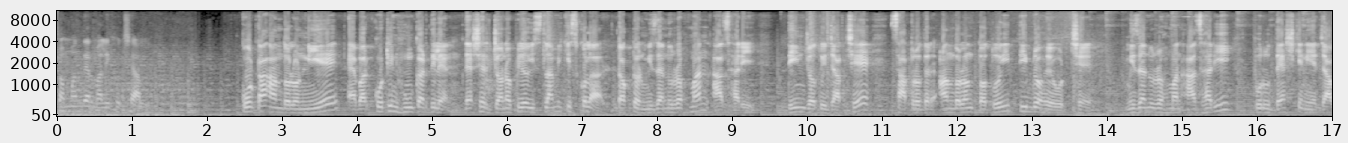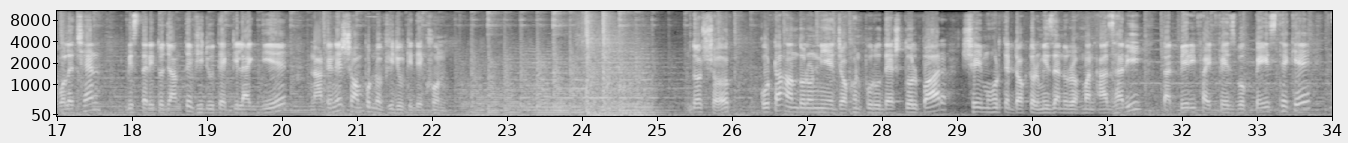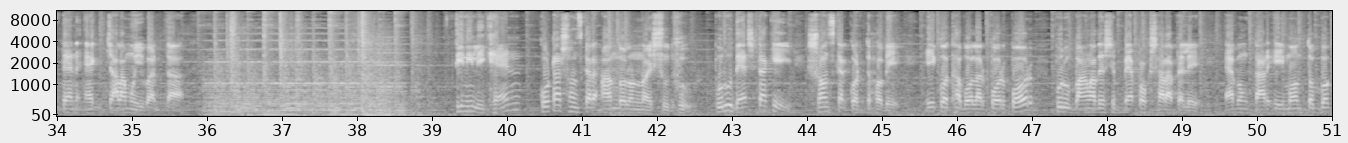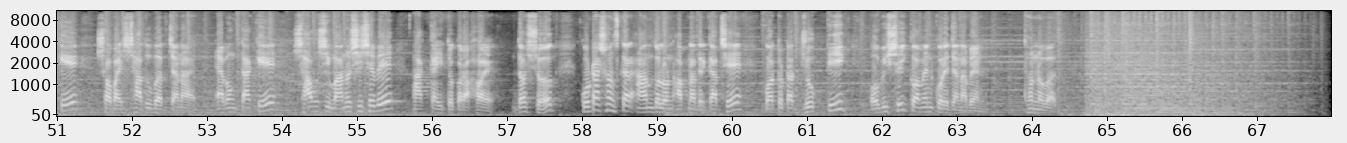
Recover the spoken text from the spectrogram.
সম্মান দেওয়ার মালিক হচ্ছে আল্লাহ। কোটা আন্দোলন নিয়ে এবার কঠিন হুঙ্কার দিলেন দেশের জনপ্রিয় Islamic scholar doctor Mizanur Rahman Azhari. দিন যতই যাচ্ছে, ছাত্রদের আন্দোলন ততই তীব্র হয়ে উঠছে। মিজানুর রহমান আজহারি পুরো দেশকে নিয়ে যা বলেছেন, বিস্তারিত জানতে ভিডিওতে একটি লাইক দিয়ে নাটেনের সম্পূর্ণ ভিডিওটি দেখুন। দর্শক কোটা আন্দোলন নিয়ে যখন পুরো দেশ তোলপার সেই মুহূর্তে ডক্টর মিজানুর রহমান আজহারি তার ভেরিফাইড ফেসবুক পেজ থেকে দেন এক জ্বালাময়ী বার্তা। তিনি লিখেন, কোটা সংস্কার আন্দোলন নয় শুধু, পুরো দেশটাকেই সংস্কার করতে হবে। এ কথা বলার পর পর পুরো বাংলাদেশে ব্যাপক সাড়া ফেলে এবং তার এই মন্তব্যকে সবাই সাধুবাদ জানায় এবং তাকে সাহসী মানুষ হিসেবে আখ্যায়িত করা হয়। দর্শক, কোটা সংস্কার আন্দোলন আপনাদের কাছে কতটা যৌক্তিক, অবশ্যই কমেন্ট করে জানাবেন। ধন্যবাদ।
